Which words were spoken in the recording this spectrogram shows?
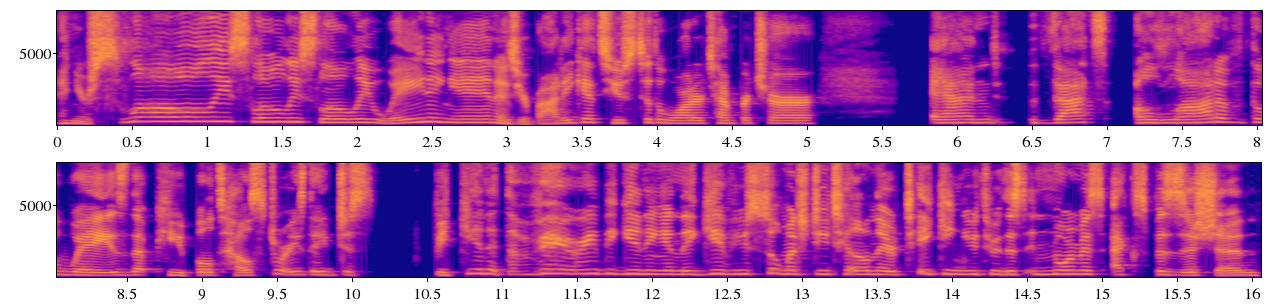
and you're slowly, slowly, slowly wading in as your body gets used to the water temperature. And that's a lot of the ways that people tell stories. They just begin at the very beginning and they give you so much detail and they're taking you through this enormous exposition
